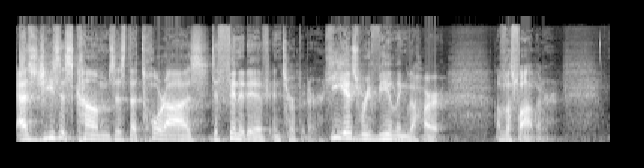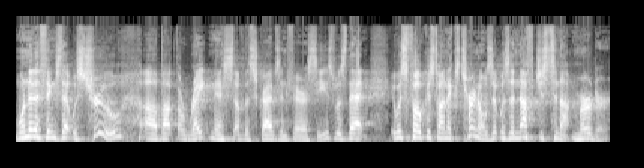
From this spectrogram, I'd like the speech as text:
as Jesus comes as the Torah's definitive interpreter. He is revealing the heart of the Father. One of the things that was true about the rightness of the scribes and Pharisees was that it was focused on externals. It was enough just to not murder.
